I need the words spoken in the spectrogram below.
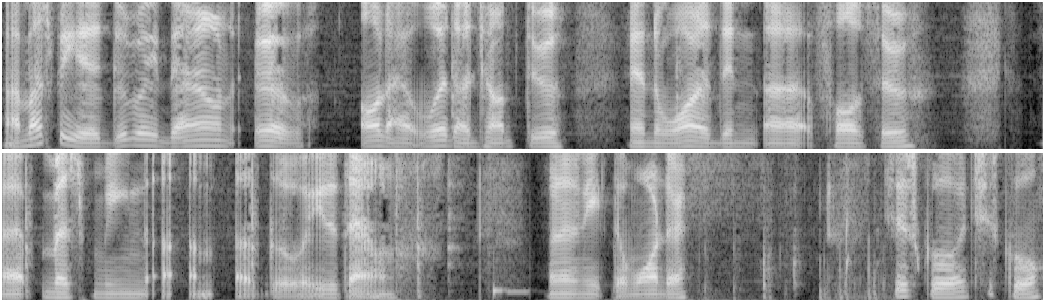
I must be a good way down if all that wood I jumped through and the water didn't uh, fall through. That must mean I'm a good ways down underneath the water. Just cool, just cool.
